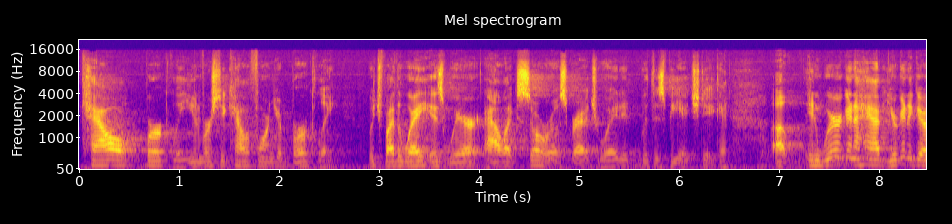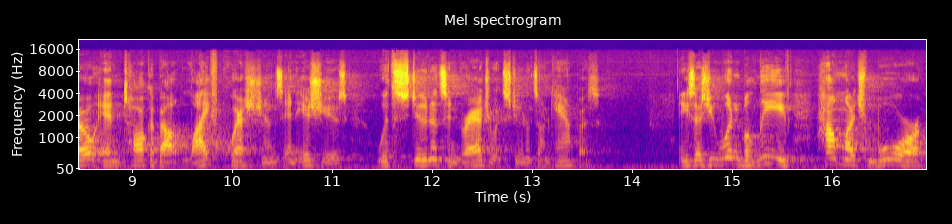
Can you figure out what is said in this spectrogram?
Cal Berkeley, University of California, Berkeley, which, by the way, is where Alex Soros graduated with his PhD. Okay? Uh, and we're going to have, you're going to go and talk about life questions and issues with students and graduate students on campus. And he says, You wouldn't believe how much more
